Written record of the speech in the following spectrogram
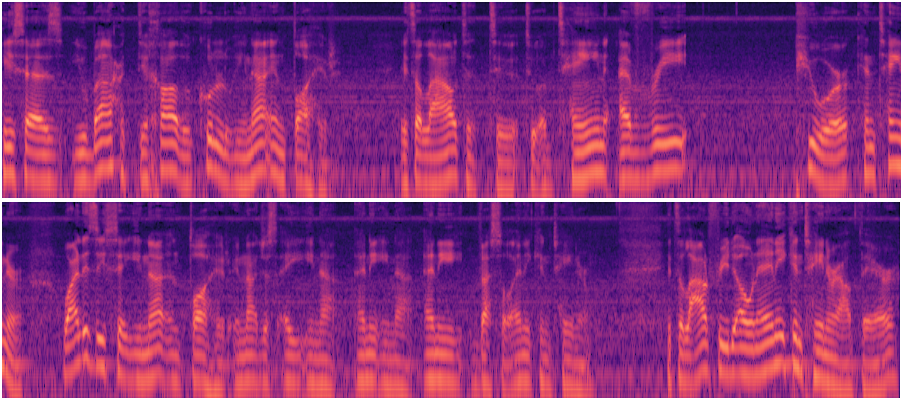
he says, يُبَاحُ اتِّخَاذُ كُلُّ إِنَاءٍ طَاهِرٍ It's allowed to, to, to obtain every pure container. Why does he say ina and tahir and not just a ina, any ina, any vessel, any container? It's allowed for you to own any container out there,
